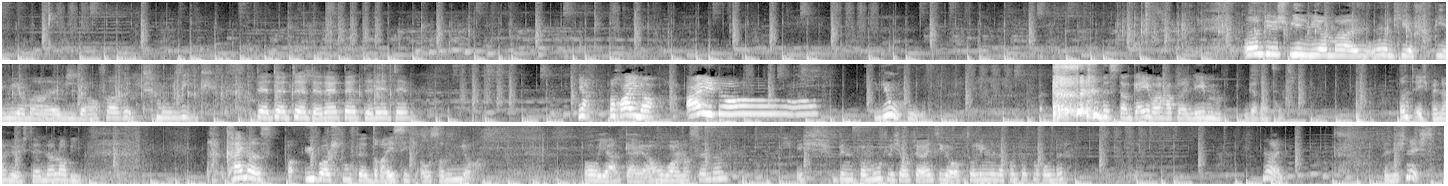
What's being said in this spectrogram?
Und hier spielen wir mal und hier spielen wir mal wieder verrückt Musik. Ja, noch einer. Einer. Juhu. Mr. Gamer hat mein Leben gerettet. Und ich bin der Höchste in der Lobby. Keiner ist über Stufe 30 außer mir. Oh ja, geil. Arowana Center. Ich bin vermutlich auch der einzige Oktoling in der kompletten Runde. Nein, bin ich nicht.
